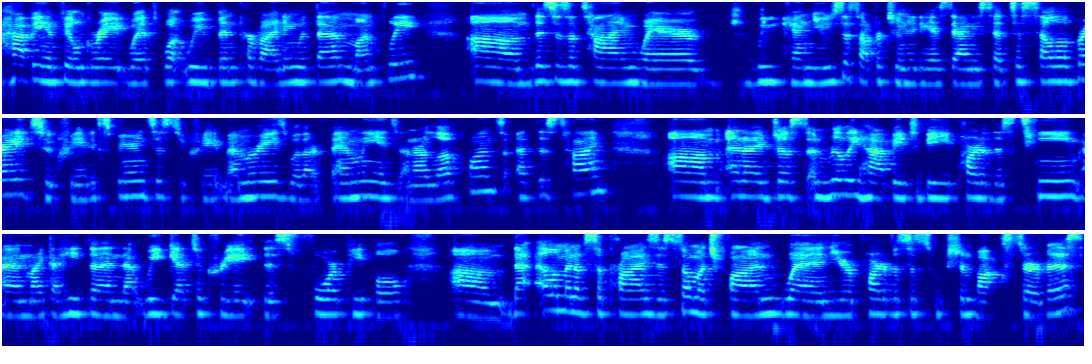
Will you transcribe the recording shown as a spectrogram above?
happy and feel great with what we've been providing with them monthly. Um, this is a time where we can use this opportunity, as Danny said, to celebrate, to create experiences, to create memories with our families and our loved ones at this time. Um, and I just am really happy to be part of this team and my cajita and that we get to create this for people. Um, that element of surprise is so much fun when you're part of a subscription box service.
